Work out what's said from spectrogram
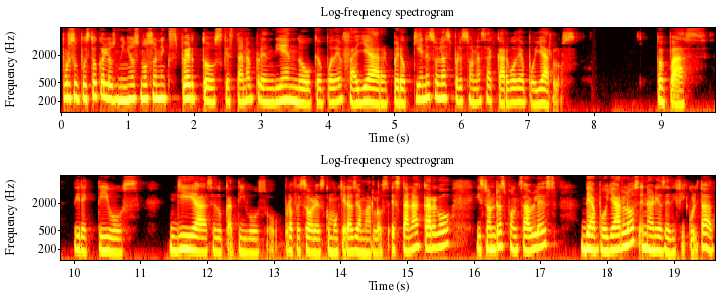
Por supuesto que los niños no son expertos, que están aprendiendo, que pueden fallar, pero ¿quiénes son las personas a cargo de apoyarlos? Papás, directivos, guías educativos o profesores, como quieras llamarlos, están a cargo y son responsables de apoyarlos en áreas de dificultad.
